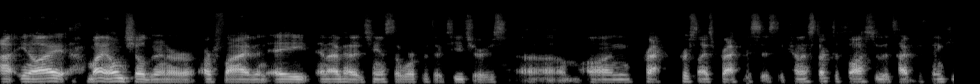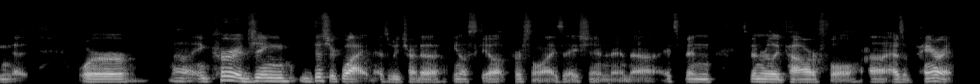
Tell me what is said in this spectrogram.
I, you know, I my own children are are five and eight, and I've had a chance to work with their teachers um, on pra- personalized practices to kind of start to foster the type of thinking that we're uh, encouraging district wide as we try to you know scale up personalization. And uh, it's been it's been really powerful uh, as a parent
